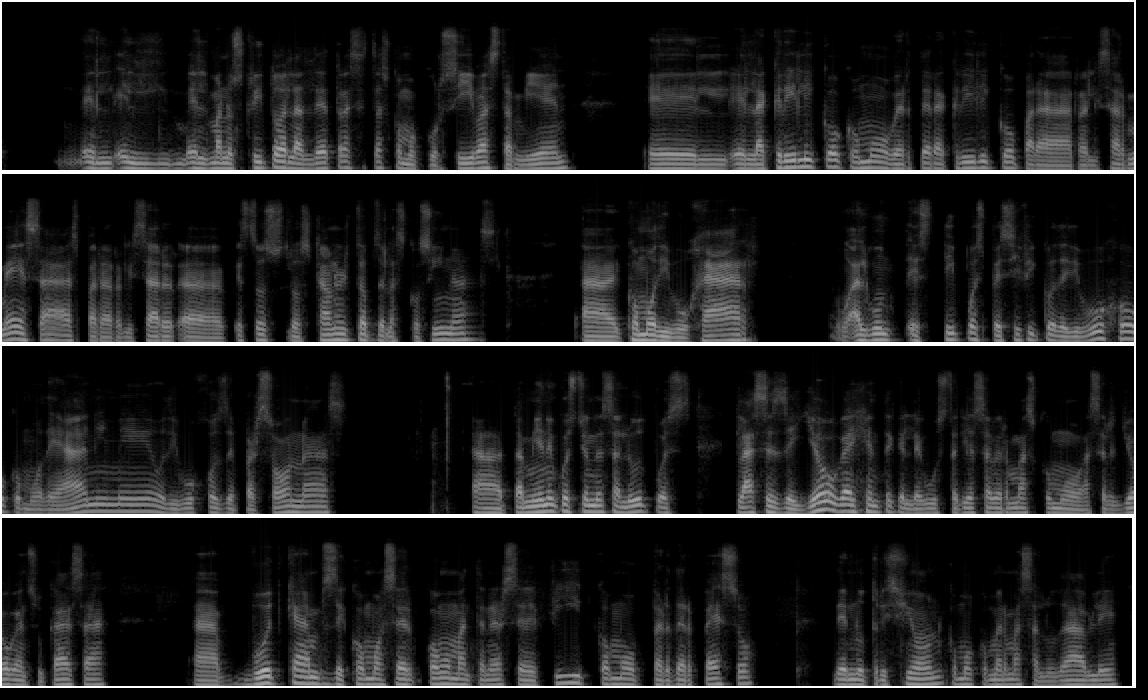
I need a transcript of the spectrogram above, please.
el, manuscrito de las letras, estas como cursivas también, el, acrílico, cómo verter acrílico para realizar mesas, para realizar ah, estos, los countertops de las cocinas, uh, cómo dibujar, algún tipo específico de dibujo, como de anime o dibujos de personas. Ah, también en cuestión de salud, pues clases de yoga. Hay gente que le gustaría saber más cómo hacer yoga en su casa. Uh, bootcamps de cómo hacer, cómo mantenerse fit, cómo perder peso, de nutrición, cómo comer más saludable,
